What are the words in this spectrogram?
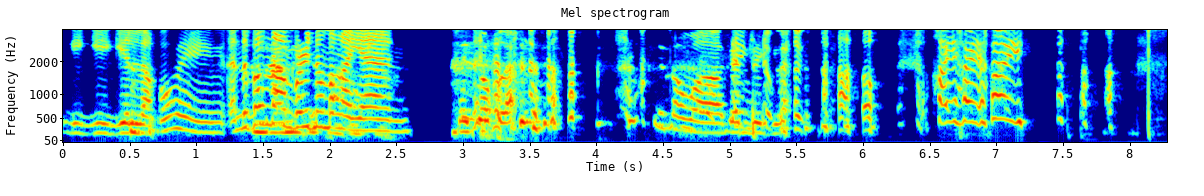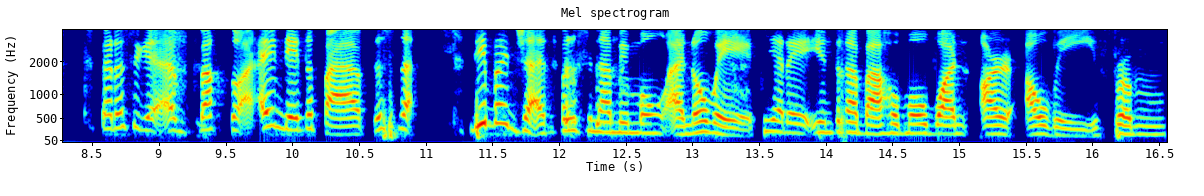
Gigigil ako eh. Ano bang number ng mga yan? Joke lang. Tinawagan bigla. Hi, hi, hi! Pero sige, uh, back to, ay hindi, ito pa. Tapos na, di ba dyan, pag sinabi mong ano eh, kunyari, yung trabaho mo one hour away from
